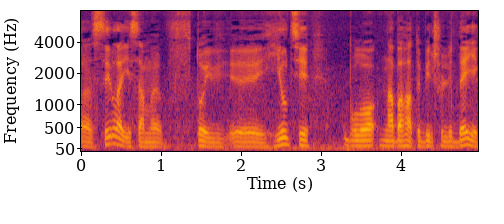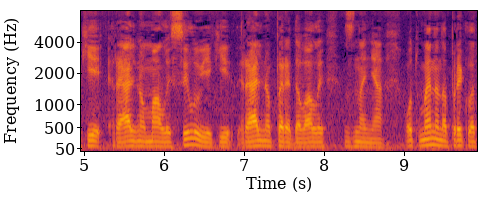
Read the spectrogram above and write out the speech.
е, сила, і саме в той е, гілці було набагато більше людей, які реально мали силу, які реально передавали знання. От у мене, наприклад,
